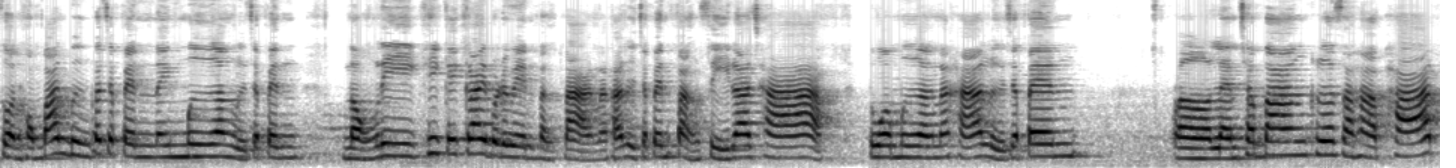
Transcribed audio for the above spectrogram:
ส่วนของบ้านบึงก็จะเป็นในเมืองหรือจะเป็นหนองลีที่ใกล้ ๆ บริเวณต่างๆนะคะ หรือจะเป็นฝั่งศรีราชาตัวเมืองนะคะ หรือจะเป็นแหลมฉบังเครือสหพัฒน์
